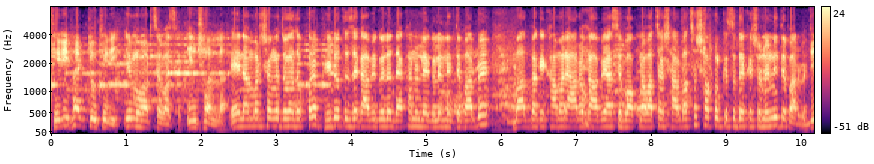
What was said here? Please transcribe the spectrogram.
Three five two three. Imo WhatsApp আছে। ইনশাল্লাহ। এই নাম্বার সঙ্গে যোগাযোগ করে ভিডিওতে যে গাবিগুলো দেখানো এগুলো নিতে পারবে। বাদ বাকি খামারে আরও গাবি আছে বকনা বাচ্চা সার বাচ্চা সকল কিছু দেখে শুনে নিতে পারবে। জি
